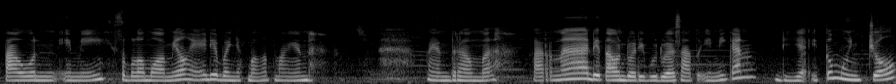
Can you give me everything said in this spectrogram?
tahun ini sebelum hamil kayaknya dia banyak banget main main drama. Karena di tahun 2021 ini kan dia itu muncul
